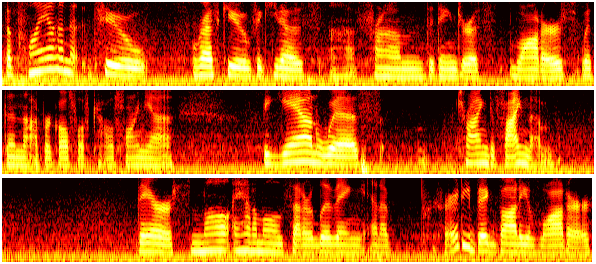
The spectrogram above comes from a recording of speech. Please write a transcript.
The plan to rescue vaquitas uh, from the dangerous waters within the upper Gulf of California began with trying to find them. They are small animals that are living in a pretty big body of water.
